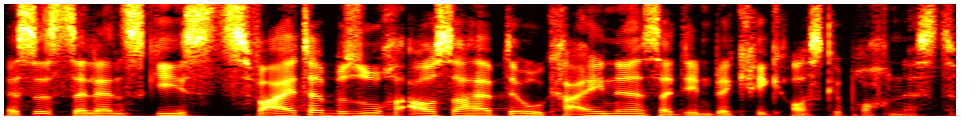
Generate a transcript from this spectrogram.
Es ist Zelenskys zweiter Besuch außerhalb der Ukraine, seitdem der Krieg ausgebrochen ist.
